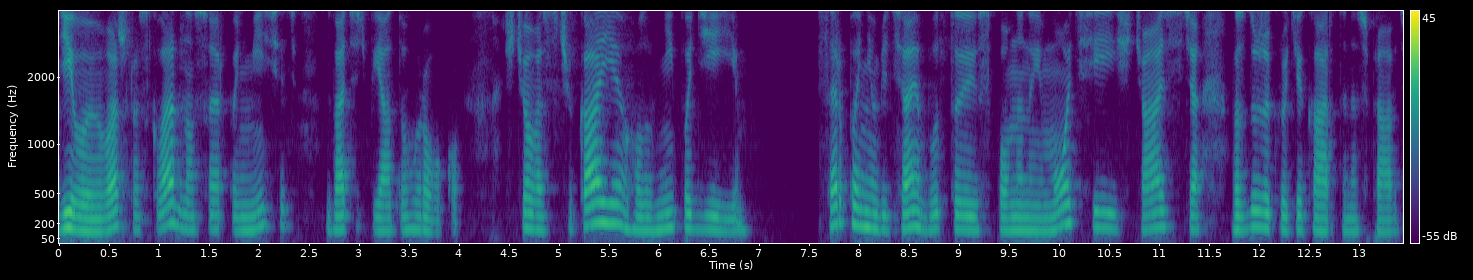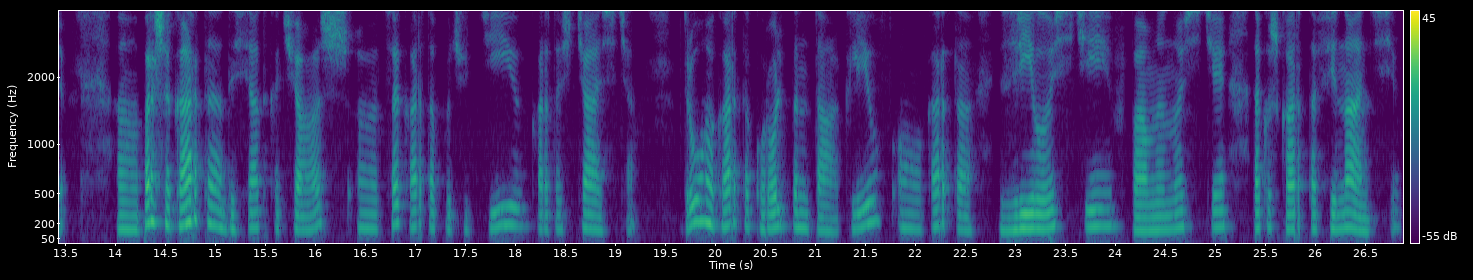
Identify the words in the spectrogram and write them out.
Дівою ваш розклад на серпень місяць 25-го року. Що вас чекає? Головні події. Серпень обіцяє бути сповнений емоцій, щастя. У вас дуже круті карти насправді. Перша карта десятка чаш. Це карта почуттів, карта щастя. Друга карта король пентаклів, карта зрілості, впевненості, також карта фінансів.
